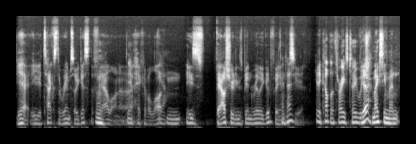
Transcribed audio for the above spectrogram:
Yeah, he attacks the rim, so he gets the foul line a, a. Heck of a lot, Yeah. and his foul shooting's been really good for him this year. Hit a couple of threes too, which Yeah. makes him an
